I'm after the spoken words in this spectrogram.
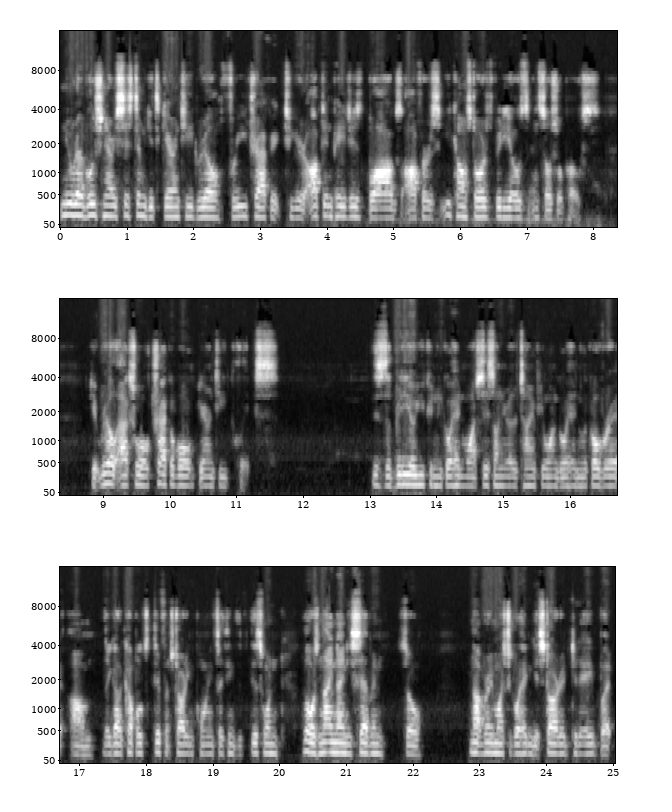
new revolutionary system gets guaranteed real free traffic to your opt-in pages blogs offers e-com stores videos and social posts. Get real actual trackable guaranteed clicks. This is a video you can go ahead and watch this on your other time if you want to go ahead and look over it. Um, they got a couple different starting points. I think this one low as 997 so not very much to go ahead and get started today but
